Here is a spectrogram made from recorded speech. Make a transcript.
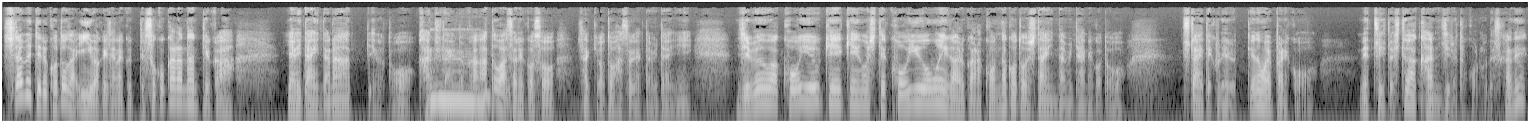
調べてることがいいわけじゃなくって、そこからなんていうか、やりたいんだなっていうのと感じたりとうんか、あとはそれこそ、さっき音ハスが言ったみたいに、自分はこういう経験をして、こういう思いがあるからこんなことをしたいんだみたいなことを伝えてくれるっていうのもやっぱりこう、熱意としては感じるところですかね。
